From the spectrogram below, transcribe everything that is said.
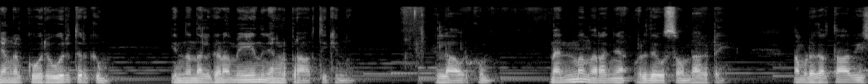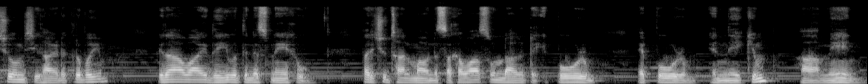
ഞങ്ങൾക്ക് ഓരോരുത്തർക്കും ഇന്ന് നൽകണമേ എന്ന് ഞങ്ങൾ പ്രാർത്ഥിക്കുന്നു. എല്ലാവർക്കും നന്മ നിറഞ്ഞ ഒരു ദിവസം ഉണ്ടാകട്ടെ. നമ്മുടെ കർത്താവ് ഈശോം ശിഹായുടെ കൃപയും പിതാവായ ദൈവത്തിന്റെ സ്നേഹവും പരിശുദ്ധാത്മാവിന്റെ സഹവാസം ഉണ്ടാകട്ടെ ഇപ്പോഴും എപ്പോഴും എന്നേക്കും. ആമേൻ.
